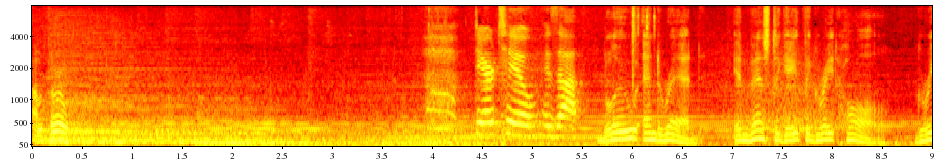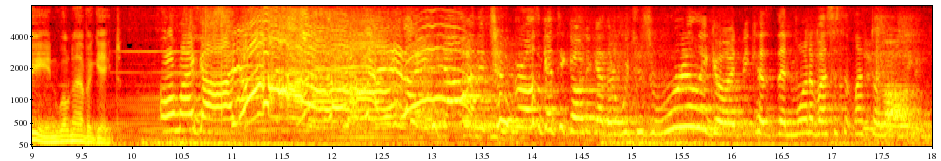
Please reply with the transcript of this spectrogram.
I'm through. Dare two is up. Blue and red investigate the Great Hall. Green will navigate. Oh my God! Oh, I know the two girls get to go together, which is really good because then one of us isn't left alone.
